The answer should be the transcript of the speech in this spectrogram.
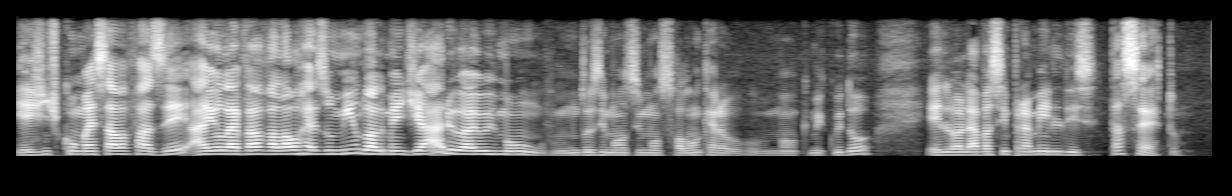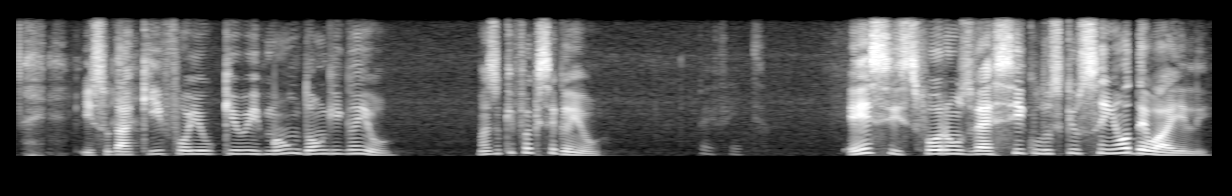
e a gente começava a fazer, aí eu levava lá o resuminho do alimento diário, aí o irmão, um dos irmãos, o irmão Solon, que era o irmão que me cuidou, ele olhava assim para mim e ele disse: "Tá certo. Isso daqui foi o que o irmão Dong ganhou. Mas o que foi que você ganhou? Perfeito. Esses foram os versículos que o Senhor deu a ele.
